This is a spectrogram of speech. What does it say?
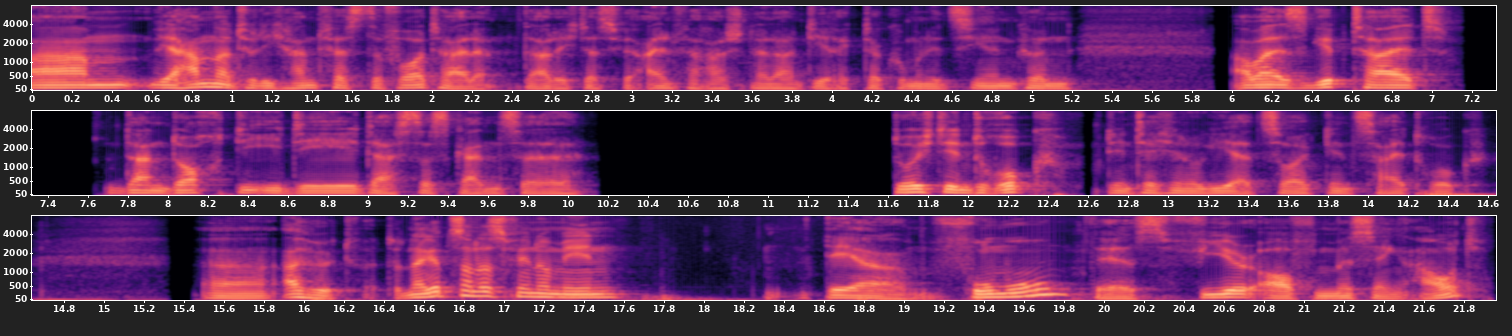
Ähm, wir haben natürlich handfeste Vorteile, dadurch, dass wir einfacher, schneller und direkter kommunizieren können. Aber es gibt halt dann doch die Idee, dass das Ganze durch den Druck, den Technologie erzeugt, den Zeitdruck, äh, erhöht wird. Und da gibt es noch das Phänomen der FOMO, der ist Fear of Missing Out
